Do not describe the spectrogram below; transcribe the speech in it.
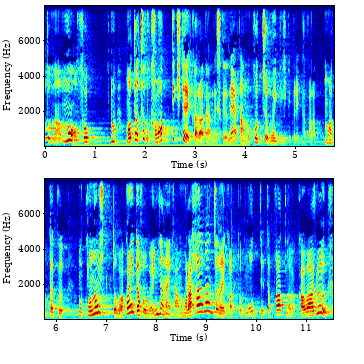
ートナーもそま、またちょっと変わってきてからなんですけどね。あのこっちを向いてきてくれたから。全く。もうこの人と別れた方がいいんじゃないか。モラハラなんじゃないかって思ってた。パートナーが変わる。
